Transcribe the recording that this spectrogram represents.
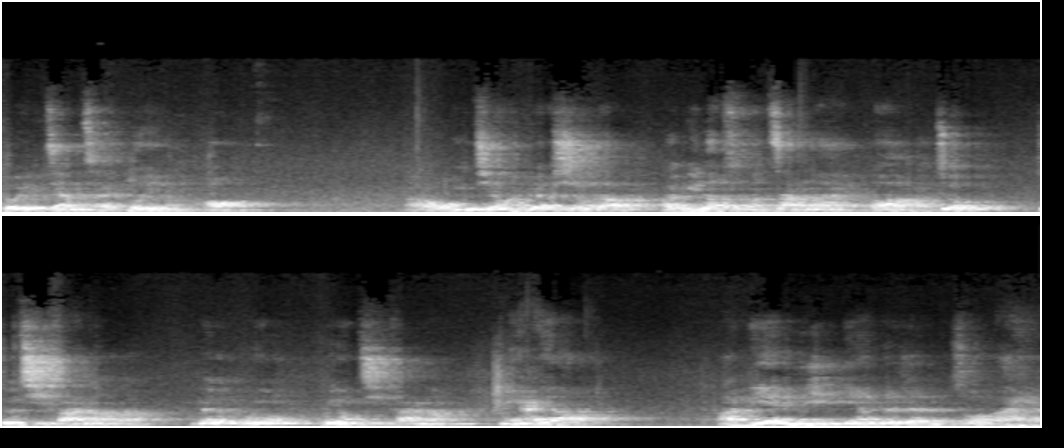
对，这样才对嘛，哈。啊，我们千万不要修到啊，遇到什么障碍，哇，就就起烦恼了。那个不用不用起烦恼。你还要啊怜悯那样的人，说哎呀，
